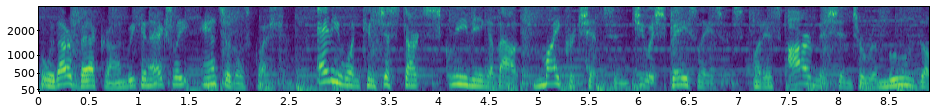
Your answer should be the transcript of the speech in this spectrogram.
but with our background, we can actually answer those questions. Anyone can just start screaming about microchips and Jewish space lasers, but it's our mission to remove the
